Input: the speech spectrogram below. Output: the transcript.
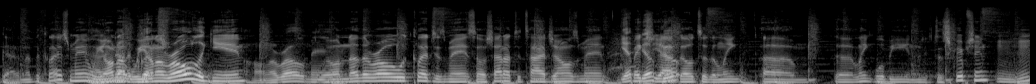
Got another clutch, man. Got we on a we on a roll again. On the roll, man. We're on another roll with clutches, man. So shout out to Ty Jones, man. Yep, make yep, sure y'all yep. go to the link. Um, the link will be in the description, Mm-hmm.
